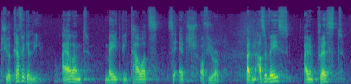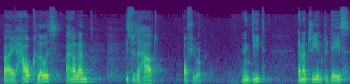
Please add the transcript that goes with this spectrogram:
geographically, Ireland may be towards the edge of Europe. But in other ways, I'm impressed by how close Ireland is to the heart of Europe. And indeed, energy in today's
